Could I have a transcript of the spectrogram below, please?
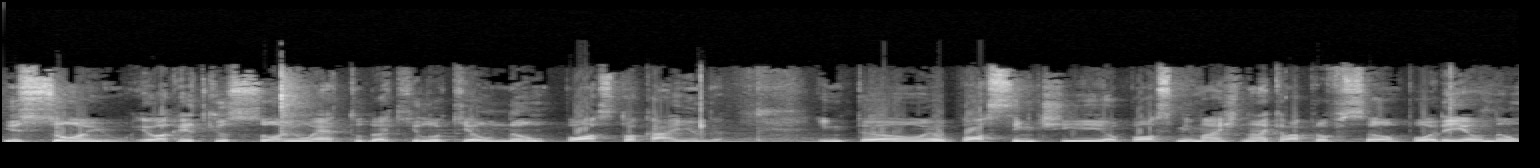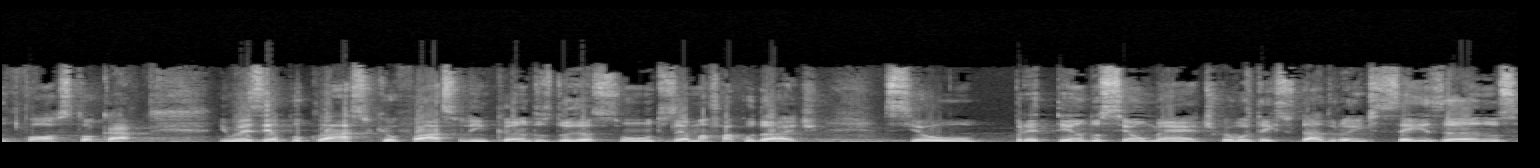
E sonho? Eu acredito que o sonho é tudo aquilo que eu não posso tocar ainda. Então eu posso sentir, eu posso me imaginar naquela profissão, porém eu não posso tocar. E um exemplo clássico que eu faço linkando os dois assuntos é uma faculdade. Se eu pretendo ser um médico, eu vou ter que estudar durante seis anos,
